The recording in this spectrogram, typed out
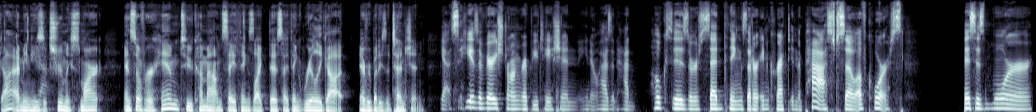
guy. I mean, he's Yeah. extremely smart. And so for him to come out and say things like this, I think really got everybody's attention. Yes, he has a very strong reputation. You know, hasn't had hoaxes or said things that are incorrect in the past. So, of course, this is more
